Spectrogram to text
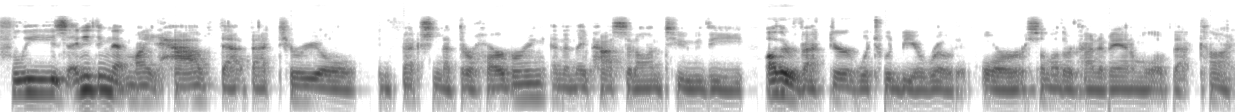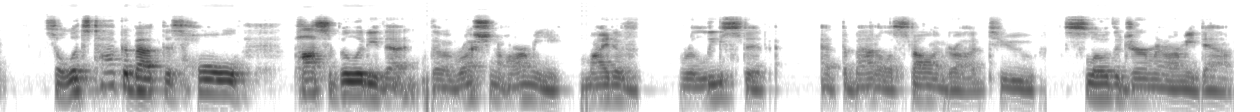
fleas, anything that might have that bacterial infection that they're harboring, and then they pass it on to the other vector, which would be a rodent or some other kind of animal of that kind. So let's talk about this whole possibility that the Russian army might have released it at the Battle of Stalingrad to slow the German army down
